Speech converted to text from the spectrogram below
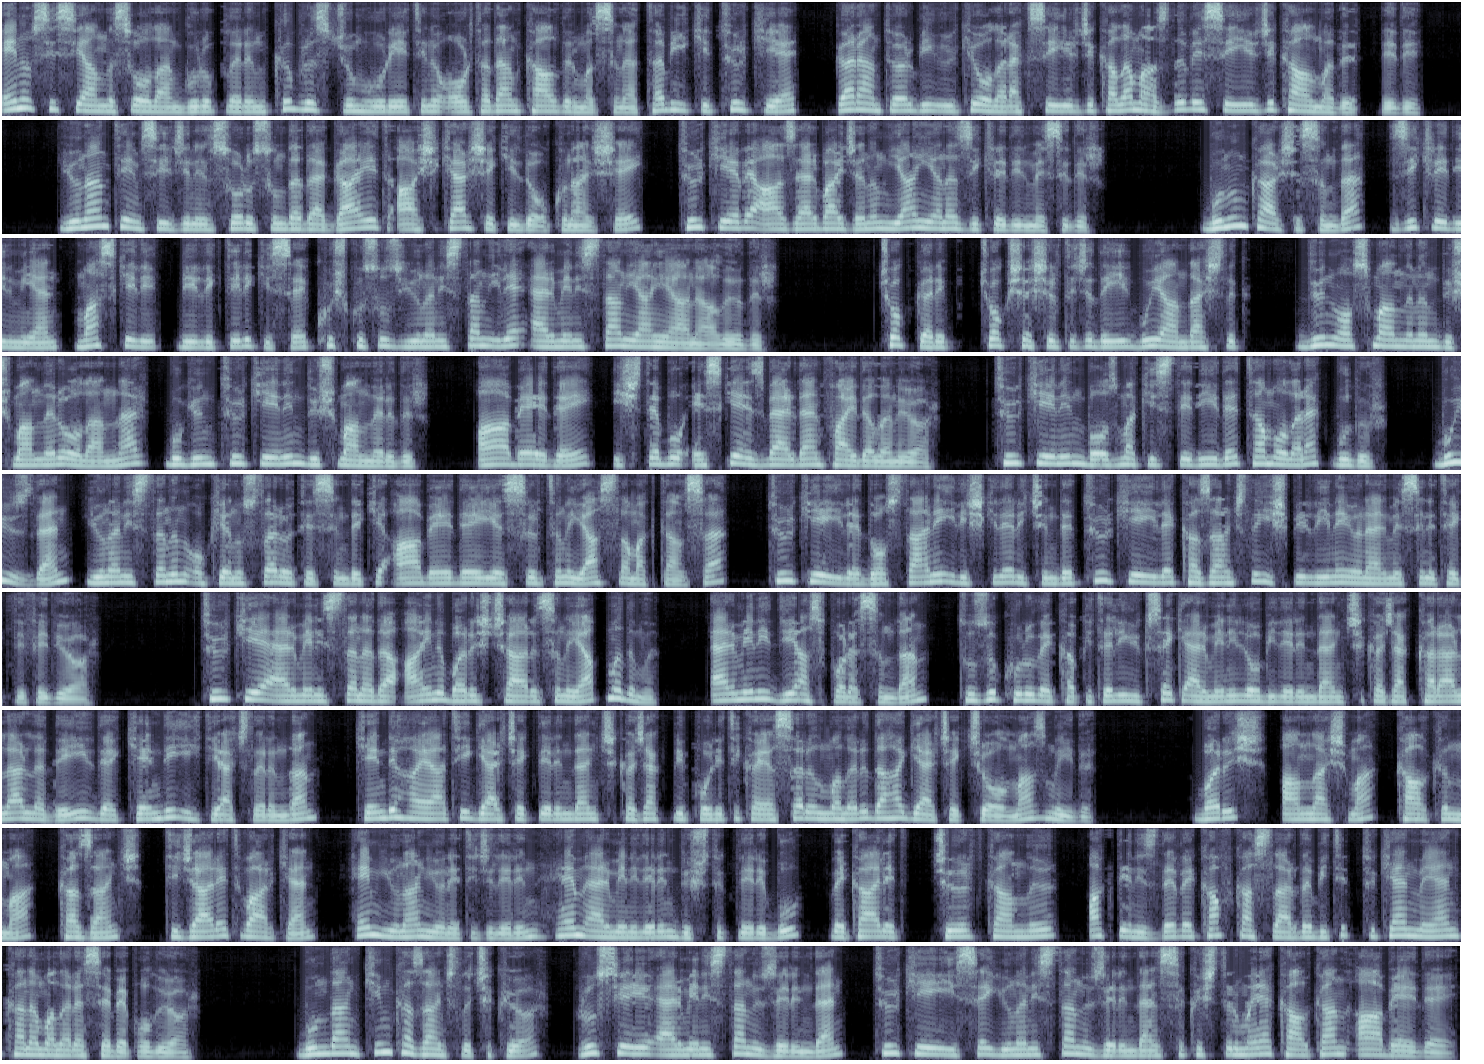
Enosis yanlısı olan grupların Kıbrıs Cumhuriyeti'ni ortadan kaldırmasına tabii ki Türkiye, garantör bir ülke olarak seyirci kalamazdı ve seyirci kalmadı, dedi. Yunan temsilcinin sorusunda da gayet aşikar şekilde okunan şey, Türkiye ve Azerbaycan'ın yan yana zikredilmesidir. Bunun karşısında, zikredilmeyen, maskeli, birliktelik ise kuşkusuz Yunanistan ile Ermenistan yan yanalığıdır. Çok garip, çok şaşırtıcı değil bu yandaşlık, dün Osmanlı'nın düşmanları olanlar, bugün Türkiye'nin düşmanlarıdır. ABD, işte bu eski ezberden faydalanıyor. Türkiye'nin bozmak istediği de tam olarak budur. Bu yüzden, Yunanistan'ın okyanuslar ötesindeki ABD'ye sırtını yaslamaktansa, Türkiye ile dostane ilişkiler içinde Türkiye ile kazançlı işbirliğine yönelmesini teklif ediyor. Türkiye Ermenistan'a da aynı barış çağrısını yapmadı mı? Ermeni diasporasından, tuzu kuru ve kapitali yüksek Ermeni lobilerinden çıkacak kararlarla değil de kendi ihtiyaçlarından, kendi hayati gerçeklerinden çıkacak bir politikaya sarılmaları daha gerçekçi olmaz mıydı? Barış, anlaşma, kalkınma, kazanç, ticaret varken, hem Yunan yöneticilerin hem Ermenilerin düştükleri bu, vekalet, çığırtkanlığı, Akdeniz'de ve Kafkaslar'da bitip tükenmeyen kanamalara sebep oluyor. Bundan kim kazançlı çıkıyor? Rusya'yı Ermenistan üzerinden, Türkiye'yi ise Yunanistan üzerinden sıkıştırmaya kalkan ABD.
